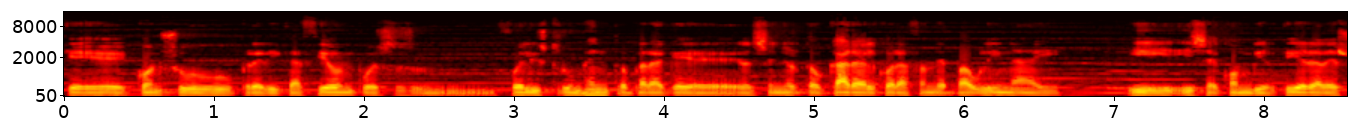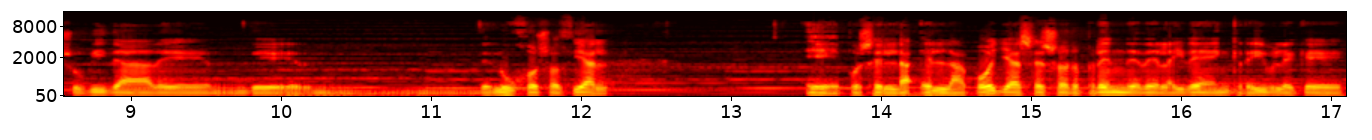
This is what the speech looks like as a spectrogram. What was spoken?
que con su predicación pues fue el instrumento para que el Señor tocara el corazón de Paulina y, y, se convirtiera de su vida de, de, lujo social, eh, pues él, la apoya, se sorprende de la idea increíble que,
